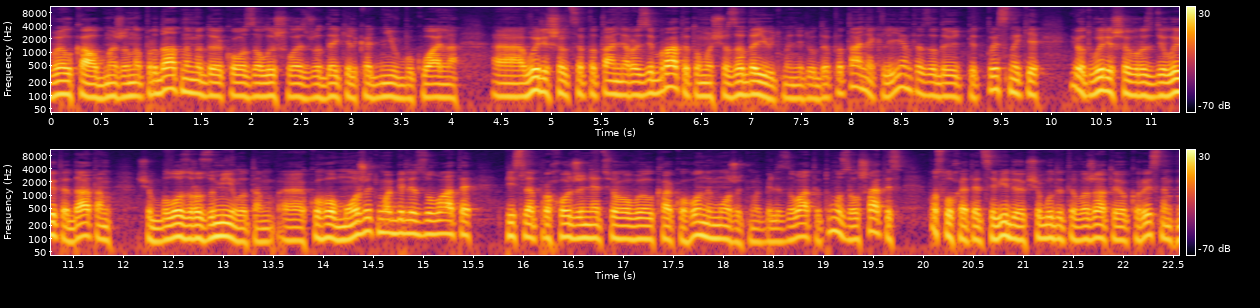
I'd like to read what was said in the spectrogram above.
ВЛК обмежено придатними, до якого залишилось вже декілька днів буквально. Е, Вирішив це питання розібрати, тому що задають мені люди питання, клієнти задають підписники, і от вирішив розділити, да, там, щоб було зрозуміло, там, е, кого можуть мобілізувати після проходження цього ВЛК, кого не можуть мобілізувати. Тому залишайтесь, послухайте це відео, якщо будете вважати його корисним,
